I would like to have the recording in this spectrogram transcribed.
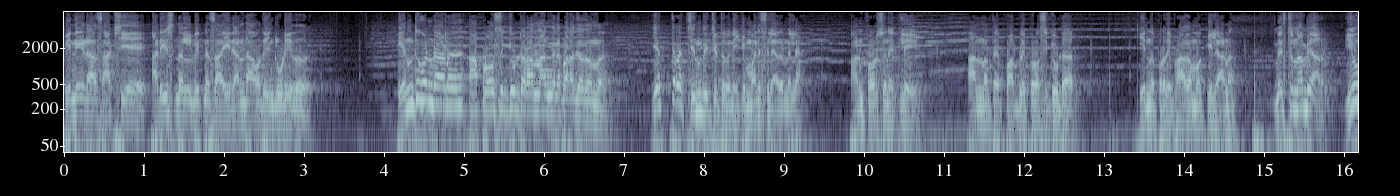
പിന്നീട് ആ സാക്ഷിയെ അഡീഷണൽ വിറ്റ്നസ് ആയി രണ്ടാമത് ഇൻക്ലൂഡ് ചെയ്തത്. എന്തുകൊണ്ടാണ് ആ പ്രോസിക്യൂട്ടർ അന്ന് അങ്ങനെ പറഞ്ഞതെന്ന്? എത്ര ചിന്തിച്ചിട്ടും എനിക്ക് മനസ്സിലാകുന്നില്ല. അൺഫോർച്ചുനേറ്റ്ലി അന്നത്തെ പബ്ലിക് പ്രോസിക്യൂട്ടർ ഇന്ന് പ്രതിഭാഗം വക്കീലാണ്. Mister Nambiar you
